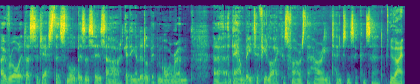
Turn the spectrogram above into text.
overall it does suggest that small businesses are getting a little bit more um, uh, a if you like, as far as their hiring intentions are concerned. Right.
